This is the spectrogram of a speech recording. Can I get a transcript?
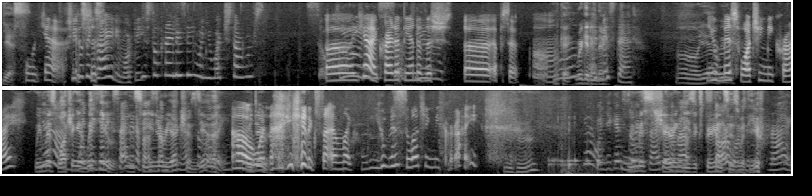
Yes. Well, yeah. She doesn't just- cry anymore. Do you still cry, Lizzie, when you watch Star Wars? So Uh, cute, yeah, I cried so at the end of the sh- uh episode. Aw, Okay, we're getting I there. missed that. Oh, yeah. you we, miss watching me cry? We miss watching it with you. Get you excited and about seeing your something, reactions. Yeah. Oh, when I get excited, I'm like, you miss watching me cry. Mm-hmm. Yeah, when you get so We miss excited sharing about these experiences with and you. cry.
